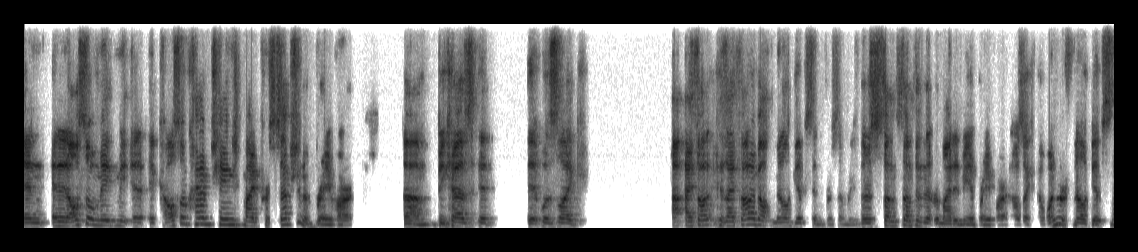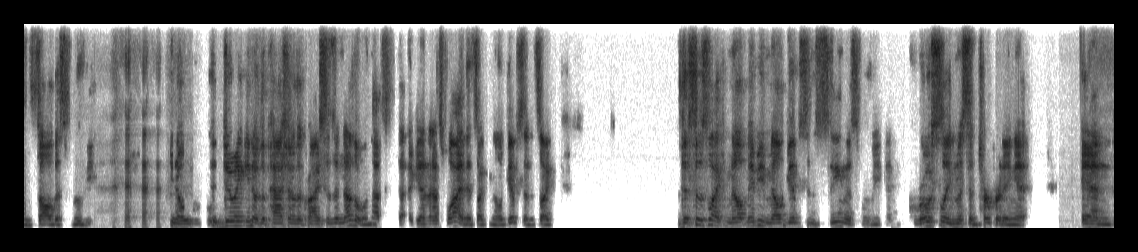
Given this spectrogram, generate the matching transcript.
and and it also made me. It, it also kind of changed my perception of Braveheart, um, because it it was like I, I thought because I thought about Mel Gibson for some reason. There's some something that reminded me of Braveheart. And I was like, I wonder if Mel Gibson saw this movie. You know, doing you know the Passion of the Christ is another one. That's again that's why that's like Mel Gibson. It's like this is like Mel, maybe Mel Gibson seeing this movie and grossly misinterpreting it. And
